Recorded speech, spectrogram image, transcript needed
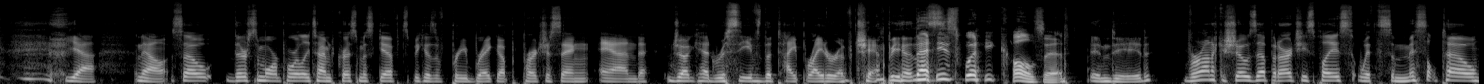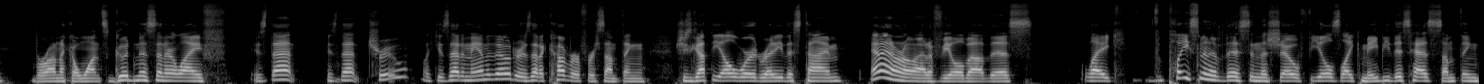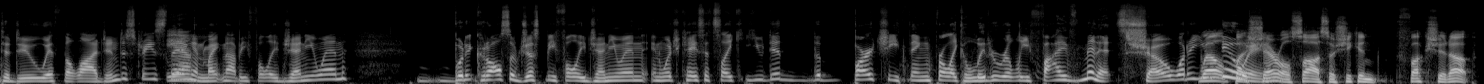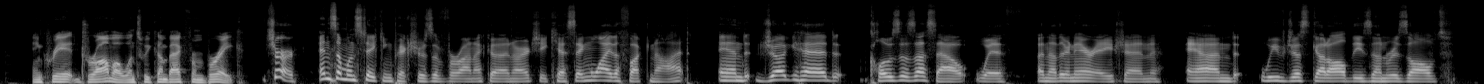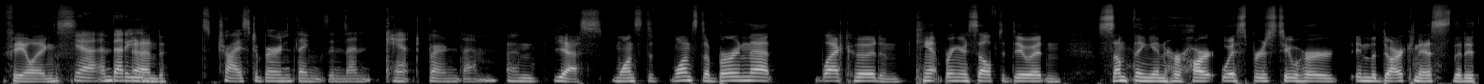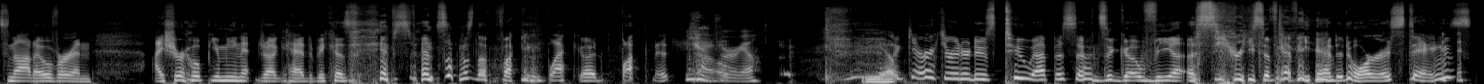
yeah. No, so there's some more poorly timed Christmas gifts because of pre breakup purchasing, and Jughead receives the typewriter of champions. that is what he calls it. Indeed. Veronica shows up at Archie's place with some mistletoe. Veronica wants goodness in her life. Is that is that true? Like is that an antidote or is that a cover for something? She's got the L word ready this time. And I don't know how to feel about this. Like the placement of this in the show feels like maybe this has something to do with the Lodge Industries thing Yeah. and might not be fully genuine. But it could also just be fully genuine, in which case it's like you did the Barchie thing for like literally five minutes. Show what are you well, doing? Well, but Cheryl saw, so she can fuck shit up and create drama once we come back from break. Sure. And someone's taking pictures of Veronica and Archie kissing. Why the fuck not? And Jughead closes us out with another narration, and we've just got all these unresolved feelings. Yeah, and Betty And tries to burn things and then can't burn them. and yes, wants to wants to burn that black hood and can't bring herself to do it and something in her heart whispers to her in the darkness that it's not over and I sure hope you mean it, Jughead, because if Svenson was the fucking Black Hood, fuck this show. Yeah, for real. A character introduced two episodes ago via a series of heavy-handed horror stings.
